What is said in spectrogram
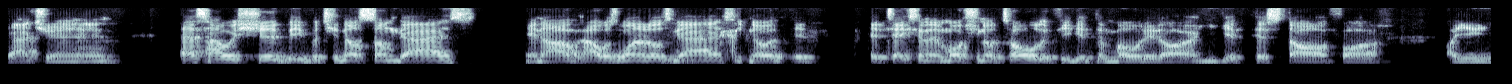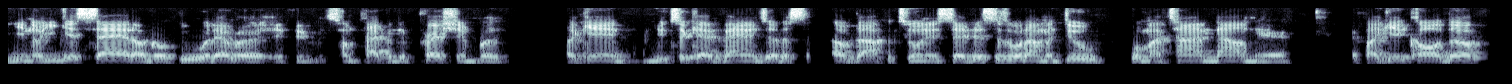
Gotcha, and that's how it should be. But you know, some guys you know, I, I was one of those mm-hmm. guys. You know, it it takes an emotional toll if you get demoted or you get pissed off or or you you know you get sad or go through whatever if it's some type of depression. But again, you took advantage of the of the opportunity and said, "This is what I'm gonna do with my time down there. If I get called up,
